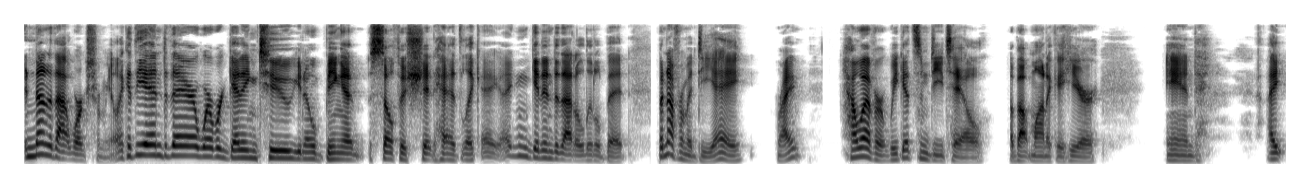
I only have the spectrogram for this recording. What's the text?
And none of that works for me. Like at the end there, where we're getting to, you know, being a selfish shithead, like I, I can get into that a little bit, but not from a DA, right? However, we get some detail about Monica here, and I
